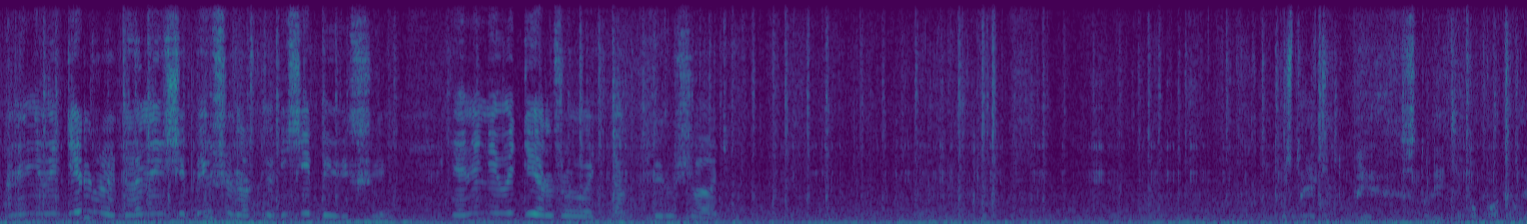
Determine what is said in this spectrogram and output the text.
Вони не видерживают, и они еще більше растут, и ще більше. И они не выдерживают так держать. Просто які туби століття попадали.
